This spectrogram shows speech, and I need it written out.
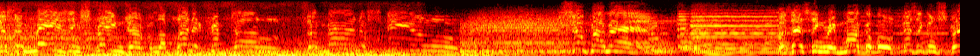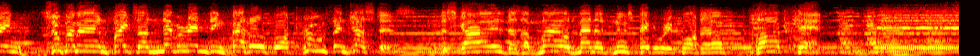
This amazing stranger from the planet Krypton, the man of steel, Superman. Possessing remarkable physical strength, Superman fights a never-ending battle for truth and justice. Disguised as a mild-mannered newspaper reporter, Clark Kent.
